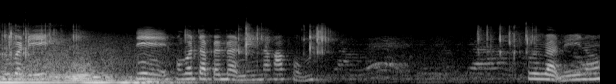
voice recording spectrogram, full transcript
ดูแบบนี้ นี่มันก็จะเป็นแบบนี้นะครับผมเป็นแบบนี้เนาะ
